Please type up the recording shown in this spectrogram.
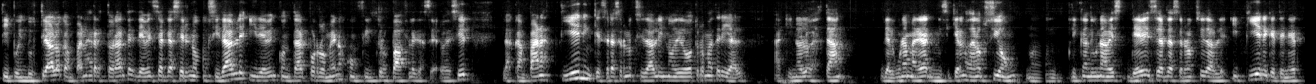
tipo industrial o campanas de restaurantes, deben ser de acero inoxidable y deben contar por lo menos con filtros baffles de acero. Es decir, las campanas tienen que ser acero inoxidable y no de otro material. Aquí no los están, de alguna manera, ni siquiera nos dan opción, nos implican de una vez, deben ser de acero inoxidable y tiene que tener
